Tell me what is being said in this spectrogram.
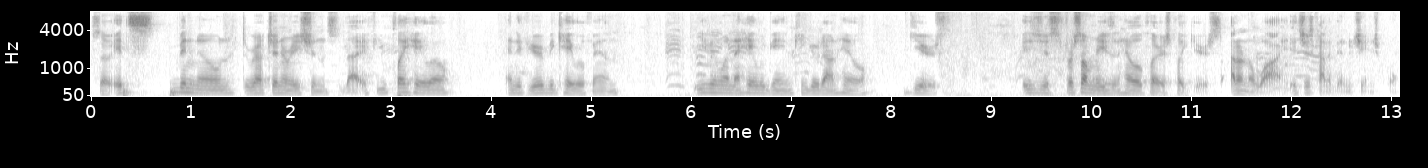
So it's been known throughout generations that if you play Halo, and if you're a big Halo fan, even when a Halo game can go downhill, Gears is just for some reason Halo players play Gears. I don't know why. It's just kind of interchangeable.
